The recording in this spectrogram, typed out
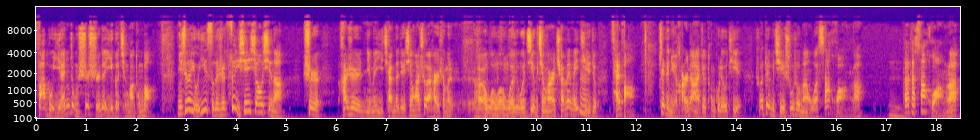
发布严重失实的一个情况通报。你知道有意思的是，最新消息呢是还是你们以前的这个新华社还是什么？呃，我我我我记不清，反正权威媒体就采访这个女孩呢，就痛哭流涕说：“对不起，叔叔们，我撒谎了。”嗯，他说她撒谎了。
